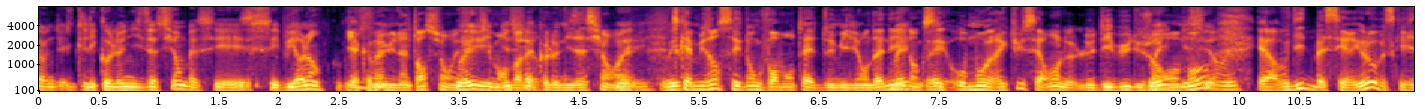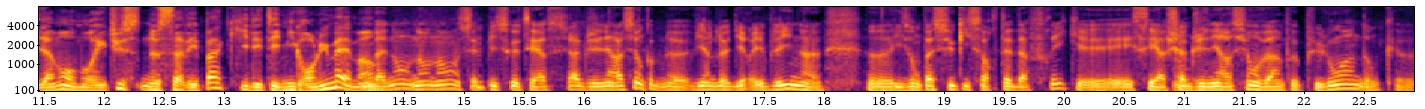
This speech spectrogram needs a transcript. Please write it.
les colonisations, ben c'est, violent. Il y a quand même une intention effectivement dans la colonisation. Ouais. Ce qui est amusant, c'est donc vous remontez à 2 millions d'années, donc c'est Homo erectus, c'est vraiment le, début du genre Homo. Sûr, et alors vous dites, ben, c'est rigolo parce qu'évidemment Homo erectus ne savait pas qu'il était migrant lui-même. Hein. Ben non, non, non. C'est puisque c'est à chaque génération, comme vient de le dire Evelyne, euh, ils n'ont pas su qu'ils sortaient d'Afrique et, c'est à chaque mm. génération on va un peu plus loin. Donc, euh.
